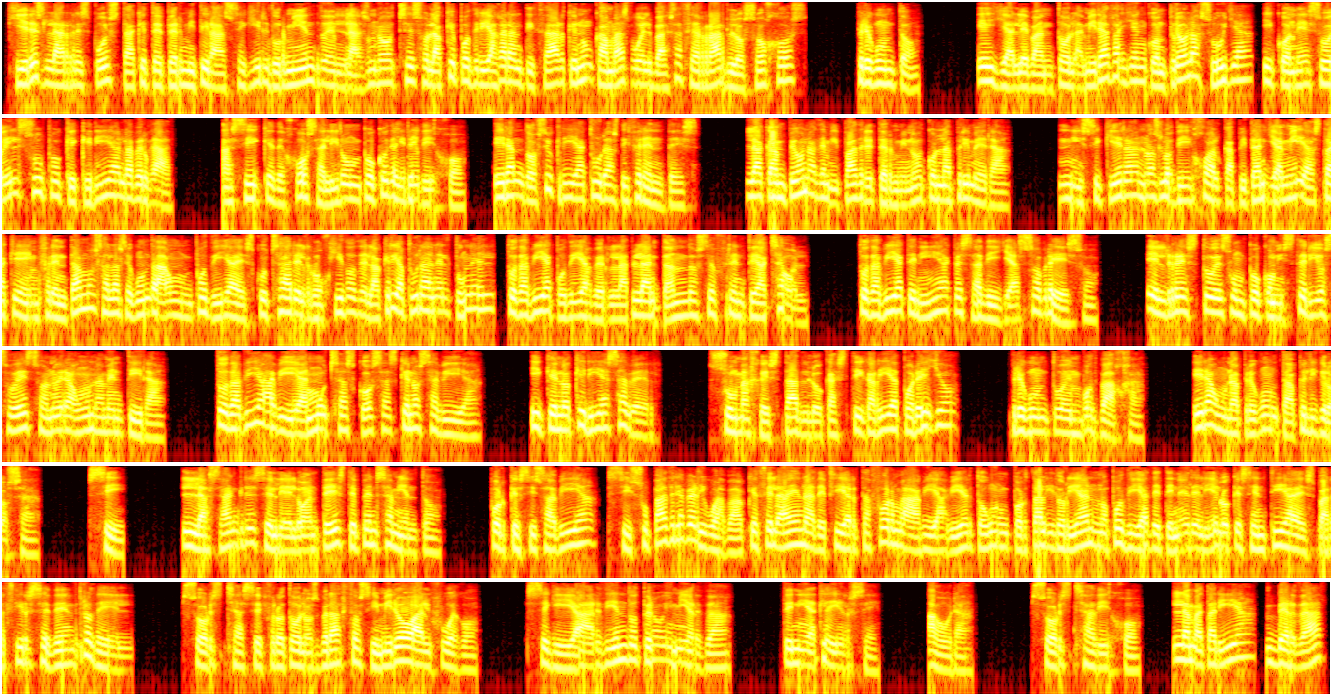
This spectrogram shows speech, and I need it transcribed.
¿Quieres la respuesta que te permitirá seguir durmiendo en las noches o la que podría garantizar que nunca más vuelvas a cerrar los ojos? preguntó. Ella levantó la mirada y encontró la suya, y con eso él supo que quería la verdad. Así que dejó salir un poco de aire y dijo. Eran dos criaturas diferentes. La campeona de mi padre terminó con la primera. Ni siquiera nos lo dijo al capitán y a mí hasta que enfrentamos a la segunda aún podía escuchar el rugido de la criatura en el túnel, todavía podía verla plantándose frente a Chaol. Todavía tenía pesadillas sobre eso. El resto es un poco misterioso, eso no era una mentira. Todavía había muchas cosas que no sabía. Y que no quería saber. Su Majestad lo castigaría por ello, Preguntó en voz baja. Era una pregunta peligrosa. Sí. La sangre se le heló ante este pensamiento. Porque si sabía, si su padre averiguaba que Celaena de cierta forma había abierto un portal y Dorian no podía detener el hielo que sentía esparcirse dentro de él. Sorscha se frotó los brazos y miró al fuego. Seguía ardiendo pero y mierda. Tenía que irse. Ahora. Sorscha dijo. La mataría, ¿verdad?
